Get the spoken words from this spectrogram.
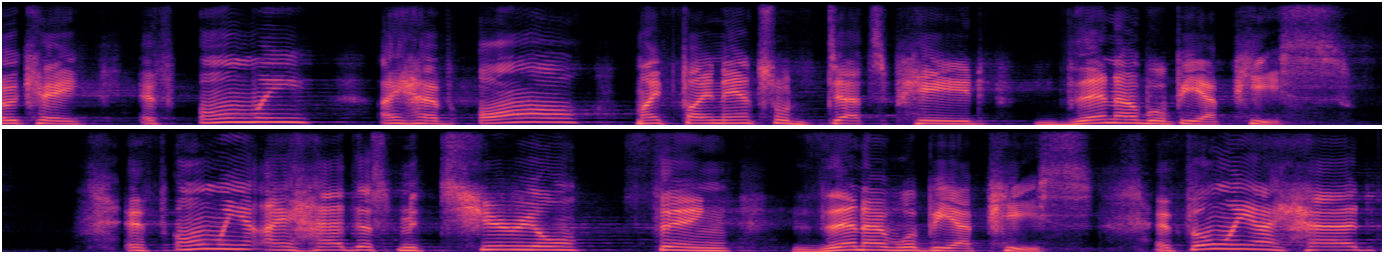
okay, if only I have all my financial debts paid, then I will be at peace. If only I had this material thing, then I would be at peace. If only I had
